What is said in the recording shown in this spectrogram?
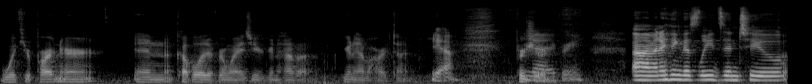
with your partner in a couple of different ways, you're gonna have a you're gonna have a hard time yeah, for sure. yeah, sure. I agree. Um, and I think this leads into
